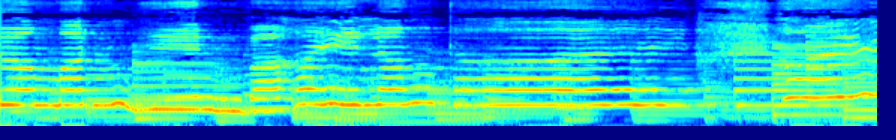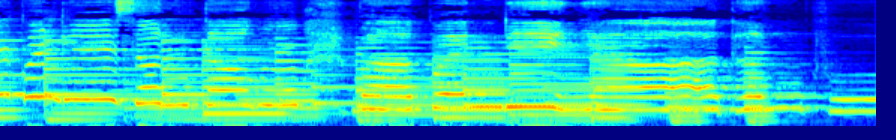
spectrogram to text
đưa mắt nhìn và hãy lắng tai. Hãy quên đi dân tộc và quên đi nhà thân phụ.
